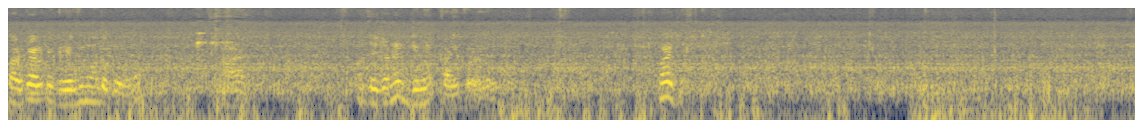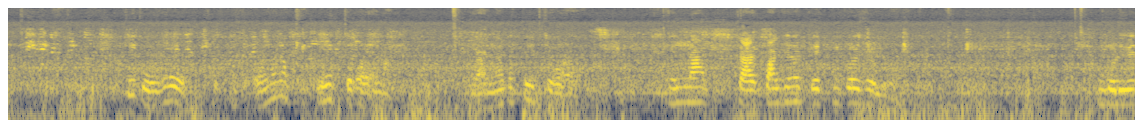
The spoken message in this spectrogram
কালকে কালকে গ্রেভি মতো করব আর ওদের জন্য ডিমের কারি করে দেবো। হয়েছে কী করব করব না খেতে ইচ্ছে করে না। রান্না করতে ইচ্ছে করে না। চার পাঁচজনের পেট কী করে চলবে? গরিবের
